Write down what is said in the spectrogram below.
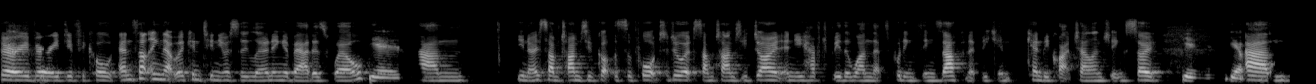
very, very difficult and something that we're continuously learning about as well. yeah, Um, you know, sometimes you've got the support to do it, sometimes you don't, and you have to be the one that's putting things up, and it be- can can be quite challenging. So yeah, yeah. um,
